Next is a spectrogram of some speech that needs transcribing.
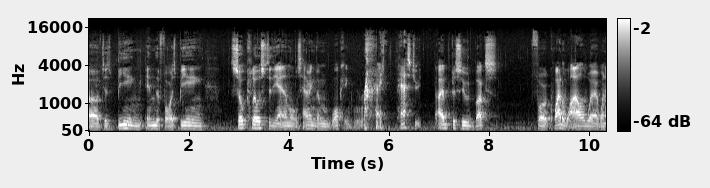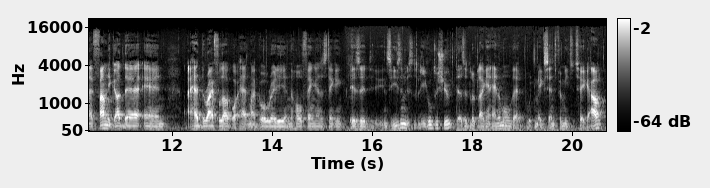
of just being in the forest, being so close to the animals, having them walking right past you. I've pursued bucks for quite a while where when I finally got there and I had the rifle up or I had my bow ready and the whole thing, I was thinking, is it in season? Is it legal to shoot? Does it look like an animal that would make sense for me to take out?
